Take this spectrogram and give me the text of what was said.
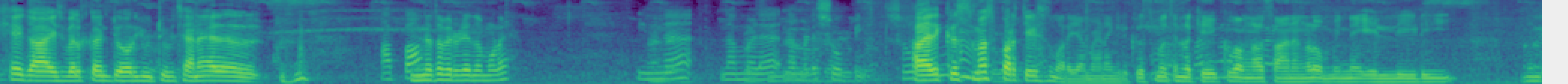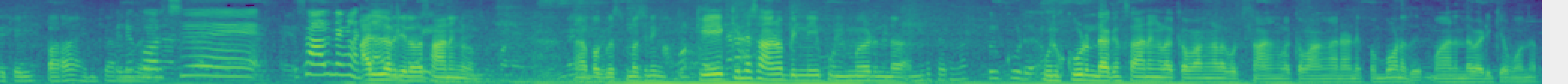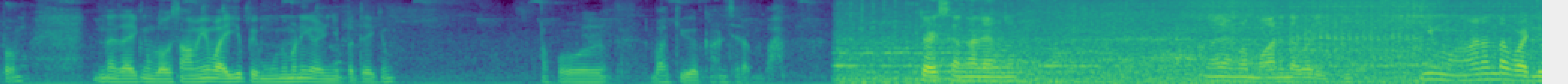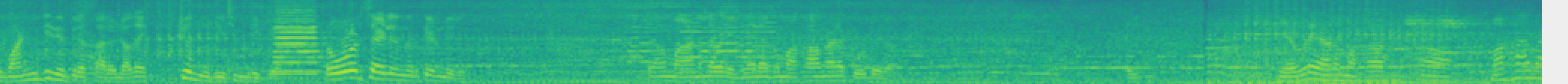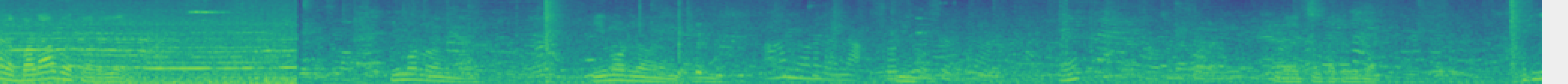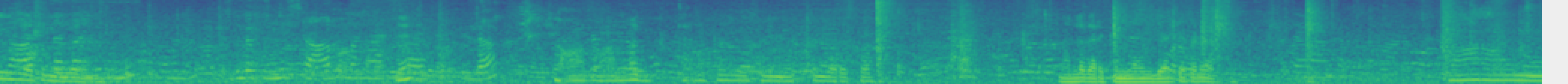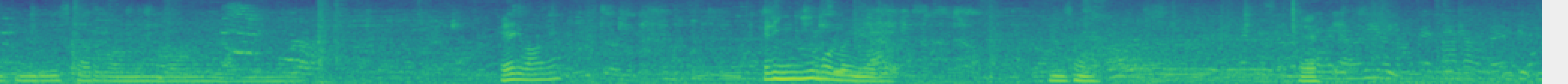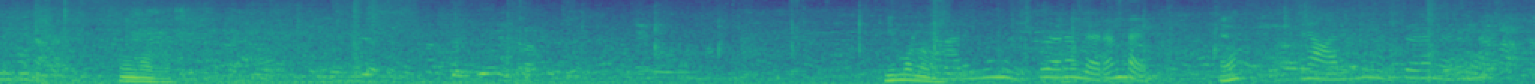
Hey guys welcome to our YouTube channel ഇന്നത്തെ പരിപാടി നമ്മളെ ഇന്ന് നമ്മൾ നമ്മുടെ ഷോപ്പിംഗ് അതായത് ക്രിസ്മസ് പർച്ചേസ് എന്ന് പറയാൻ വേണമെങ്കിൽ. ക്രിസ്മസിനുള്ള കേക്ക് വാങ്ങാൻ സാധനങ്ങളും പിന്നെ എൽ ഇ ഡി പറ എനിക്കറിയില്ല. കുറച്ച് സാധനങ്ങൾ അല്ലറ ചില്ലറ സാധനങ്ങളും. അപ്പോൾ ക്രിസ്മസിന് കേക്കിന്റെ സാധനം പിന്നെ ഈ പുൽമേട് പുൽക്കൂട്. പുൽക്കൂട് ഉണ്ടാക്കുന്ന സാധനങ്ങളൊക്കെ വാങ്ങാനുള്ള കുറച്ച് സാധനങ്ങളൊക്കെ വാങ്ങാനാണ് ഇപ്പം പോണത്. മാനന്തവാടിക്കാൻ പോകുന്നത്. അപ്പം ഇന്നതായിരിക്കും ബ്ലോഗ് സമയം വൈകിപ്പോയി. മൂന്ന് മണി കഴിഞ്ഞപ്പോഴത്തേക്കും അപ്പോൾ ബാക്കി കാണിച്ചു തരാം. ബാ. കഴിച്ച് അങ്ങനെ ഞങ്ങൾ അങ്ങനെ ഞങ്ങൾ മാനന്തവാടി എത്തി. ഈ മാനന്തവാടിയിൽ വണ്ടി നിർത്തിയ സ്ഥലമല്ലോ? അത് ഏറ്റവും പ്രതീക്ഷം പിടിക്കുക. റോഡ് സൈഡിൽ നിർത്തിയിട്ടുണ്ട് വരും. ഞങ്ങൾ മാനന്തവാടി. ഞാൻ ഞങ്ങൾക്ക് മഹാമേള വരാം എവിടെയാണ് മഹാ? മഹാമേള ബഡാ ബസ് അറിയാം ഈ മോഡൽ വാങ്ങുന്നുണ്ടോ ഈ മോഡൽ വാങ്ങുന്നുണ്ട് ആ മോഡലല്ല. നല്ല തിരക്കുണ്ട് ഈ സാധനം. ഏ ഈ മോഡൽ ഈ മോഡലാണോ ആരെങ്കിലും എടുത്തു തരാൻ വരണ്ടേ ഏ പിന്നെ ആരെങ്കിലും എടുത്തു തരാൻ വരണ്ടേ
